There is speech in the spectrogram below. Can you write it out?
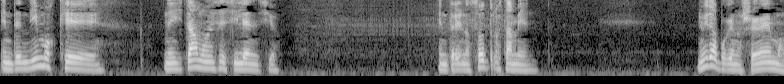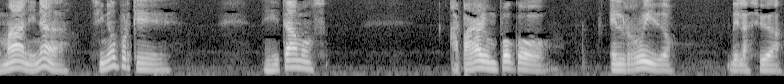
entendimos que necesitamos ese silencio, entre nosotros también. No era porque nos llevemos mal ni nada, sino porque necesitamos apagar un poco el ruido de la ciudad.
